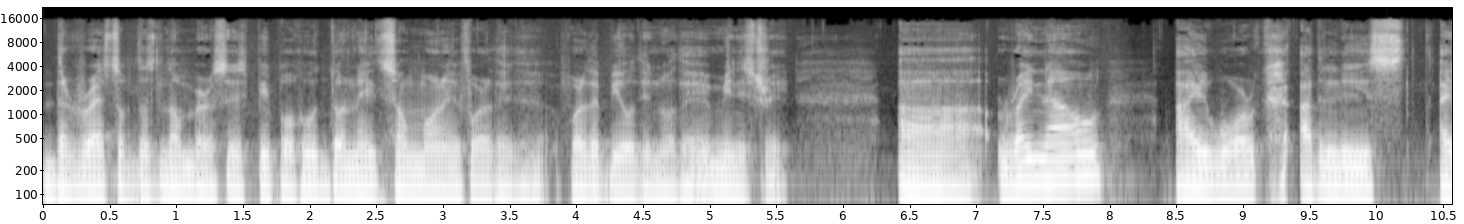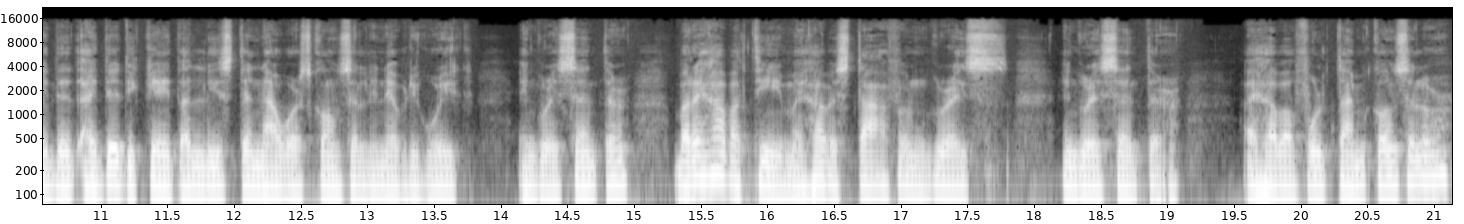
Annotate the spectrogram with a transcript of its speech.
the rest of those numbers is people who donate some money for the for the building or the ministry. Uh, right now, I work at least I did I dedicate at least ten hours counseling every week in Grace Center. But I have a team. I have a staff in Grace in Grace Center. I have a full time counselor.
